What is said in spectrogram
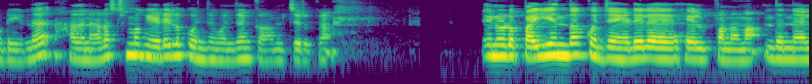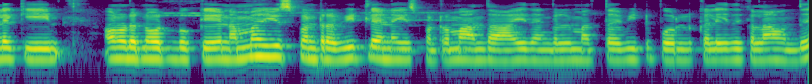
முடியல. அதனால் சும்மா இடையில கொஞ்சம் கொஞ்சம் காமிச்சிருக்கேன். என்னோடய பையன்தான் கொஞ்சம் இடையில ஹெல்ப் பண்ணனான் இந்த நிலைக்கு அவனோட நோட் புக்கு நம்ம யூஸ் பண்ணுற வீட்டில் என்ன யூஸ் பண்ணுறோமோ அந்த ஆயுதங்கள் மற்ற வீட்டு பொருட்கள் இதுக்கெல்லாம் வந்து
